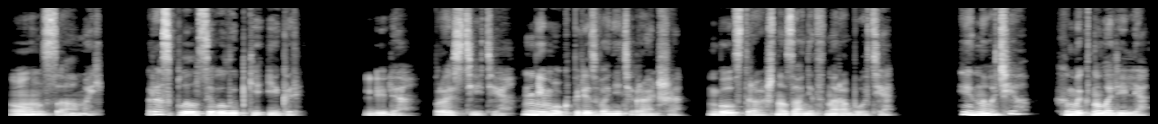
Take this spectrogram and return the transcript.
он самый. Расплылся в улыбке Игорь. Лиля, простите, не мог перезвонить раньше. Был страшно занят на работе. И ночью? Хмыкнула Лиля.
